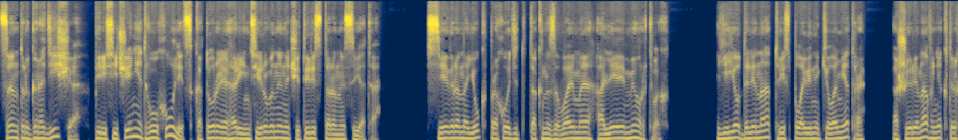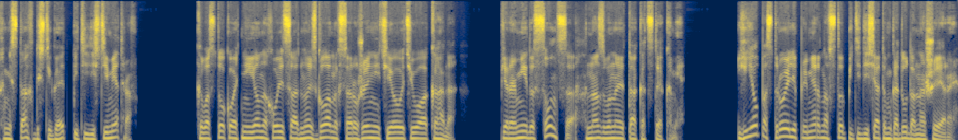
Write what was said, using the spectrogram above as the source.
Центр городища – пересечение двух улиц, которые ориентированы на четыре стороны света – с севера на юг проходит так называемая «Аллея мертвых». Ее длина 3,5 километра, а ширина в некоторых местах достигает 50 метров. К востоку от нее находится одно из главных сооружений Теотиуакана – пирамида Солнца, названная так ацтеками. Ее построили примерно в 150 году до нашей эры.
